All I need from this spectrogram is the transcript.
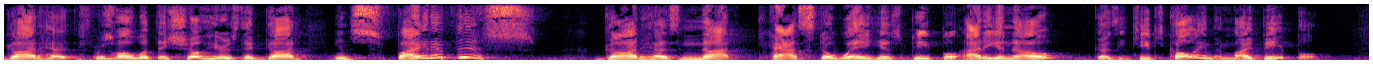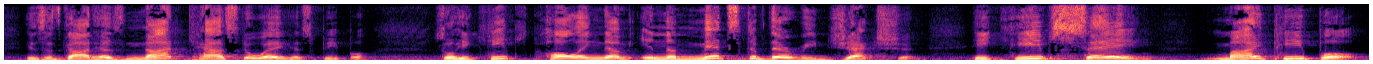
God has, first of all, what they show here is that God, in spite of this, God has not cast away his people. How do you know? Because he keeps calling them my people. He says, God has not cast away his people. So he keeps calling them in the midst of their rejection. He keeps saying, My people,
